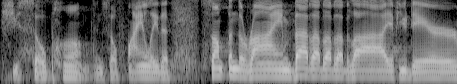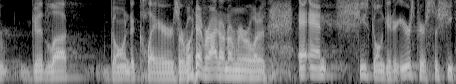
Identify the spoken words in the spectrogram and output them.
she's so pumped. And so finally, the something, the rhyme, blah, blah, blah, blah, blah. If you dare, good luck going to Claire's or whatever. I don't remember what it was. And, and she's going to get her ears pierced. So she,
